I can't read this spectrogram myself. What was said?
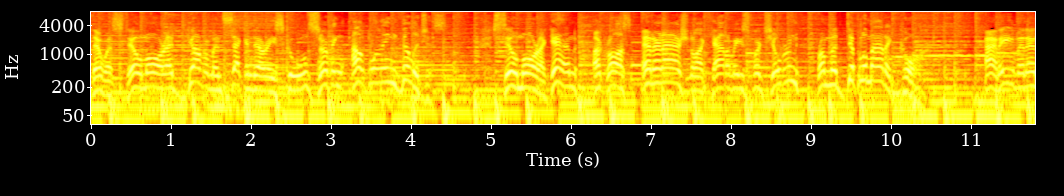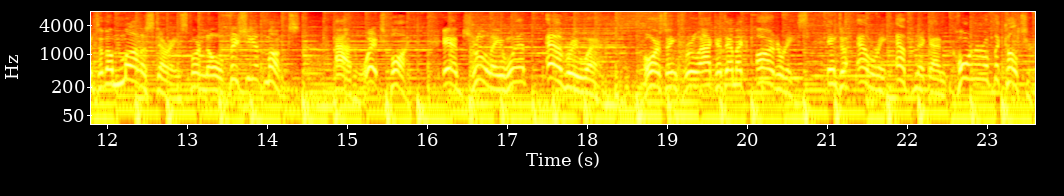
There was still more at government secondary schools serving outlying villages. Still more again across international academies for children from the diplomatic corps. And even into the monasteries for novitiate monks. At which point, it truly went everywhere, coursing through academic arteries into every ethnic and corner of the culture,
